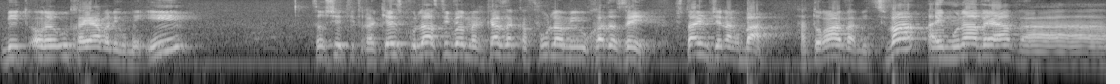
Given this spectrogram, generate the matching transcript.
בהתעוררות חייו הלאומיים צריך שתתרכז כולה סביב המרכז הכפול המיוחד הזה, שתיים של ארבע, התורה והמצווה, האמונה והאהבה.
